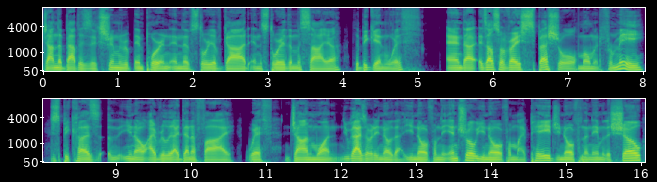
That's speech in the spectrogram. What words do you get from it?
John the Baptist is extremely important in the story of God and the story of the Messiah to begin with. And uh, it's also a very special moment for me just because, you know, I really identify with John 1. You guys already know that. You know it from the intro, you know it from my page, you know it from the name of the show,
